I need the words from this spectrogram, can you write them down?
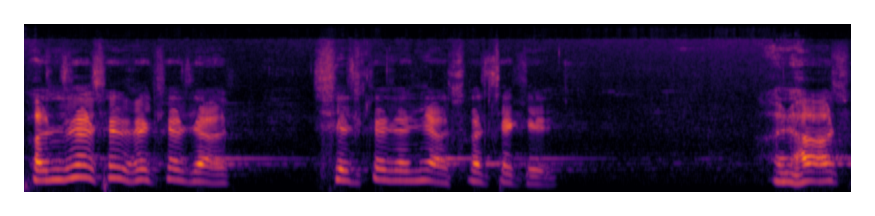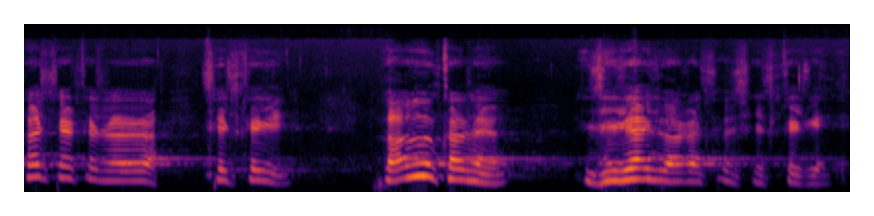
पंधराशेपेक्षा जास्त शेतकऱ्यांनी आत्महत्या केली. आणि हा आत्महत्या करणारा शेतकरी प्रामुख्यानं जिल्हा विभागाचा शेतकरी आहे.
